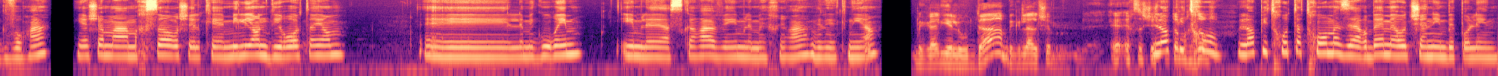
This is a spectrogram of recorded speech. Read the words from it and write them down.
גבוהה. יש שם מחסור של כמיליון דירות היום למגורים, אם להשכרה ואם למכירה ולקנייה. בגלל ילודה? בגלל ש... איך זה שיש לא פתאום מחזור? לא פיתחו את התחום הזה הרבה מאוד שנים בפולין.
